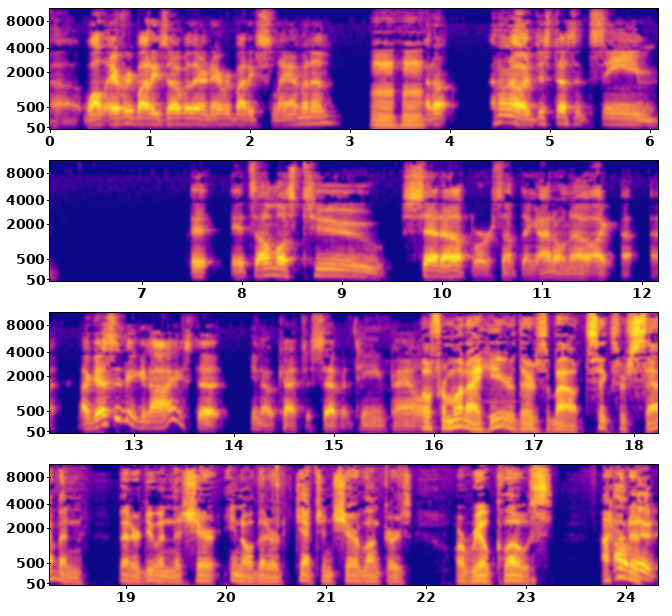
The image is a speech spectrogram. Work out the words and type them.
uh, while everybody's over there and everybody's slamming them. Mm-hmm. I don't I don't know. It just doesn't seem it it's almost too set up or something. I don't know. I I, I guess it'd be nice to you know catch a 17 pound. Well, from what I hear, there's about six or seven that are doing the share, you know, that are catching ShareLunkers or real close. I oh, heard a dude,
